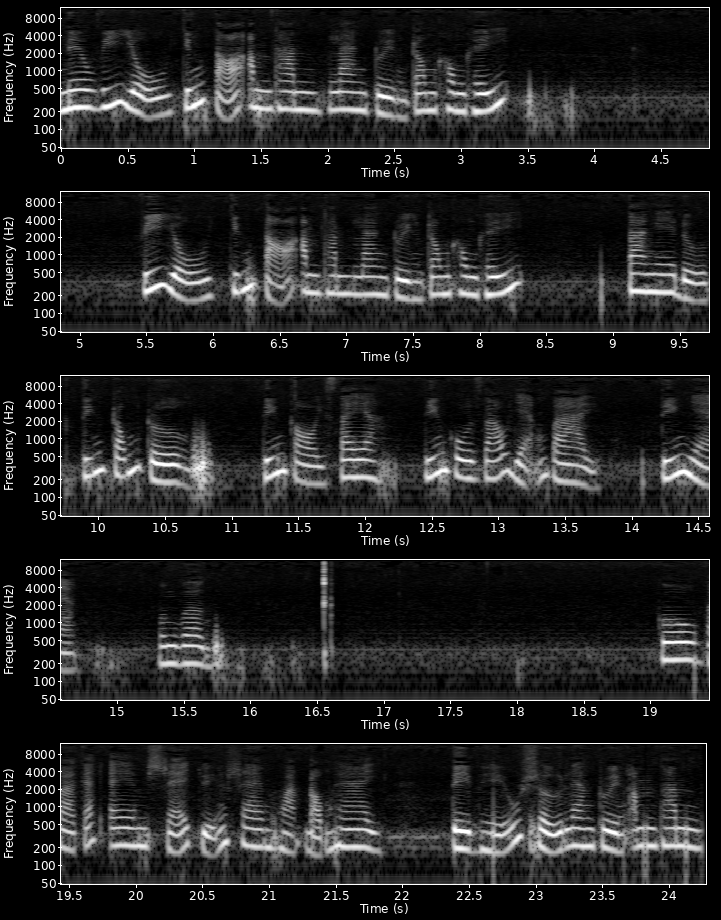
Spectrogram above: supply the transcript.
Nêu ví dụ chứng tỏ âm thanh lan truyền trong không khí. Ví dụ chứng tỏ âm thanh lan truyền trong không khí. Ta nghe được tiếng trống trường, tiếng còi xe, tiếng cô giáo giảng bài, tiếng nhạc, vân vân. Cô và các em sẽ chuyển sang hoạt động 2, tìm hiểu sự lan truyền âm thanh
